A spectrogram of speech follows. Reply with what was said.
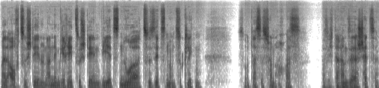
mal aufzustehen und an dem Gerät zu stehen, wie jetzt nur zu sitzen und zu klicken. So, das ist schon auch was, was ich daran sehr schätze.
